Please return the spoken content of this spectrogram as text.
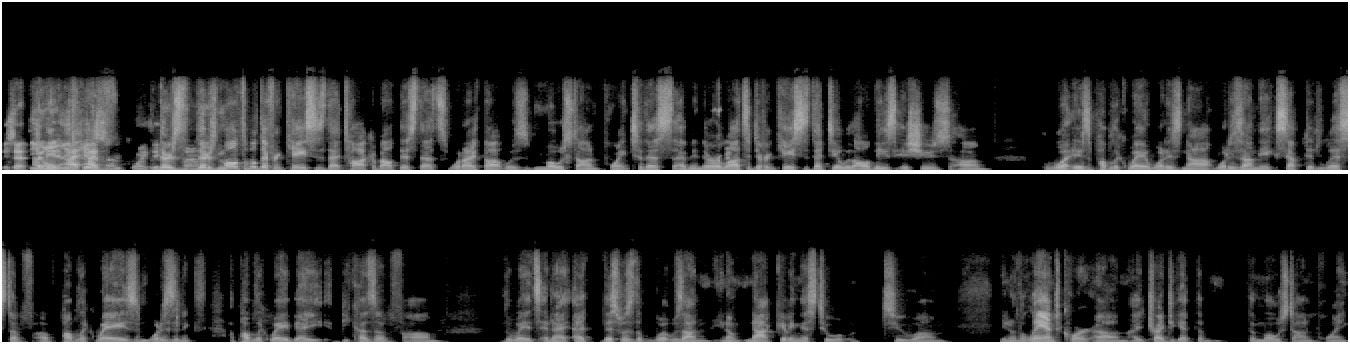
is that the I mean, only I- case I've- on point? there's there's multiple different cases that talk about this. That's what i thought was most on point to this. I mean there are lots of different cases that deal with all these issues um, what is a public way what is not what is on the accepted list of, of public ways and what is an, ex- a public way by, because of um, the way it's and I, I this was the what was on you know not giving this to to um, you know the land court um, i tried to get the the most on point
